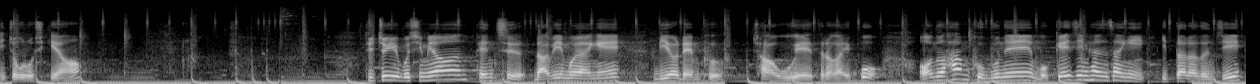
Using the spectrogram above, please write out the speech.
이쪽으로 오실게요. 뒤쪽에 보시면 벤츠 나비 모양의 리어 램프 좌우에 들어가 있고 어느 한 부분에 뭐 깨짐 현상이 있다라든지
